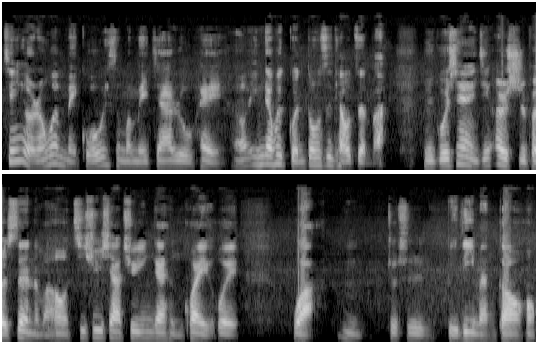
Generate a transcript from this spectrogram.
今天有人问美国为什么没加入？嘿，然后应该会滚动式调整吧？美国现在已经二十 percent 了嘛，哈，继续下去应该很快也会，哇，嗯，就是比例蛮高哈。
